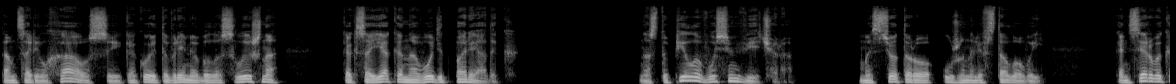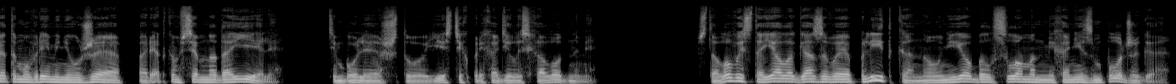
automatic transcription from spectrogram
Там царил хаос, и какое-то время было слышно, как Саяка наводит порядок. Наступило восемь вечера. Мы с Сёторо ужинали в столовой. Консервы к этому времени уже порядком всем надоели тем более, что есть их приходилось холодными. В столовой стояла газовая плитка, но у нее был сломан механизм поджига.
